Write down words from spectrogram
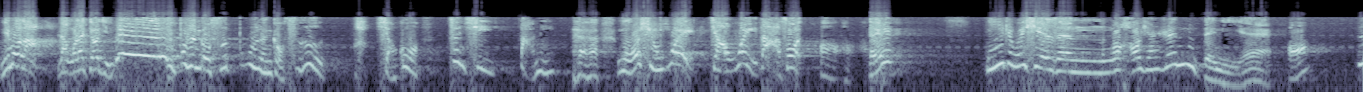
你莫拉，让我来交警。不能够死，不能够死啊！小郭，正西打你。我姓魏，叫魏大顺。哦哦，哎，你这位先生，我好像认得你耶。哦，你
